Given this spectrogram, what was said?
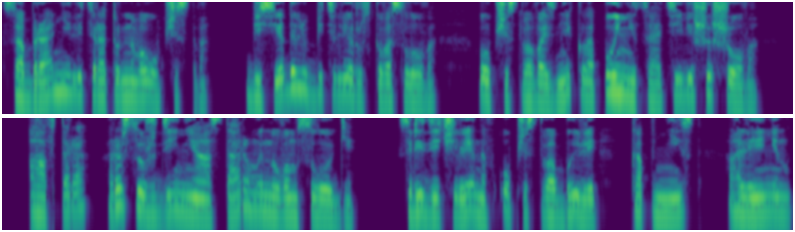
собрания литературного общества, беседа любителей русского слова. Общество возникло по инициативе Шишова, автора рассуждения о старом и новом слоге. Среди членов общества были Капнист, Оленин,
